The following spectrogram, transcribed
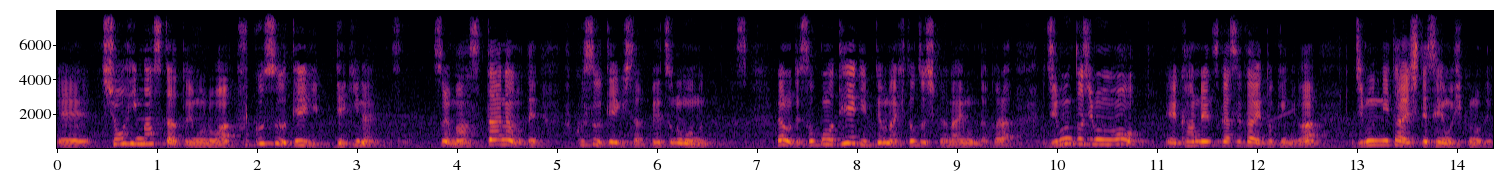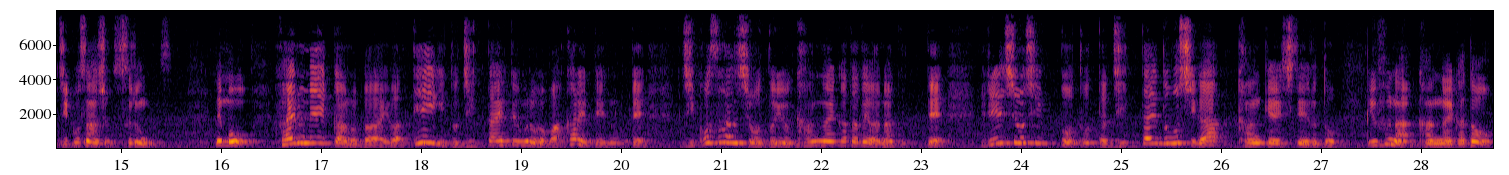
えー、商品マスターというものは複数定義できないんですね。それはマスターなので複数定義したら別のものになりますなのでそこの定義っていうのは一つしかないもんだから自分と自分を関連付かせたい時には自分に対して線を引くので自己参照するんです。でもファイルメーカーの場合は定義と実態というものが分かれているので自己参照という考え方ではなくってリレーションシップを取った実態同士が関係しているというふうな考え方を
